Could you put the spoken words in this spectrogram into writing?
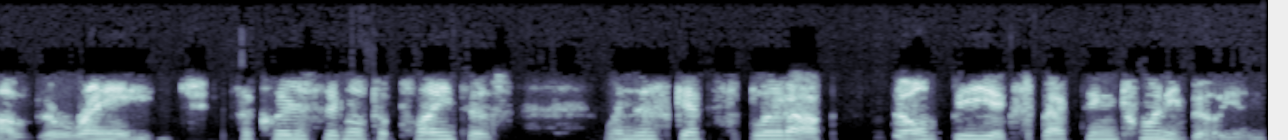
of the range. It's a clear signal to plaintiffs when this gets split up don't be expecting $20 billion.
